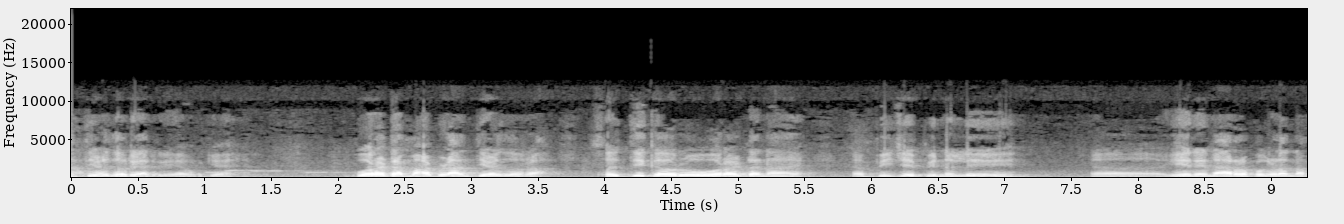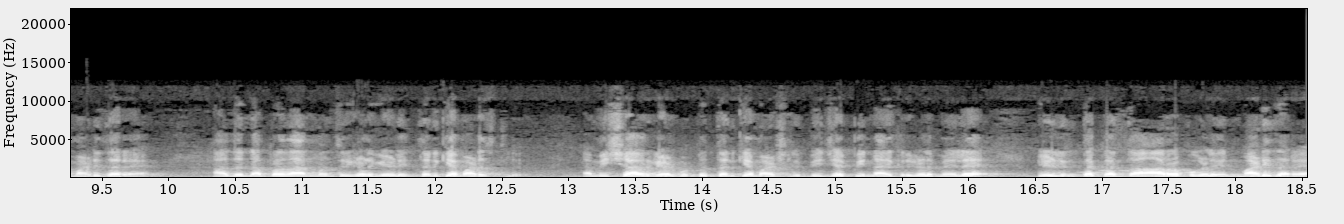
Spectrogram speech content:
ಅಂತ ಹೇಳಿದವ್ರು ಯಾರ್ರಿ ಅವ್ರಿಗೆ? ಹೋರಾಟ ಮಾಡಬೇಡ ಅಂತ ಹೇಳಿದವ್ರ? ಸದ್ಯಕ್ಕೆ ಅವರು ಹೋರಾಟನ ಬಿಜೆಪಿನಲ್ಲಿ ಏನೇನು ಆರೋಪಗಳನ್ನು ಮಾಡಿದ್ದಾರೆ, ಅದನ್ನ ಪ್ರಧಾನಮಂತ್ರಿಗಳಿಗೆ ಹೇಳಿ ತನಿಖೆ ಮಾಡಿಸ್ಲಿ. ಅಮಿತ್ ಶಾ ಅವ್ರಿಗೆ ಹೇಳ್ಬಿಟ್ಟು ತನಿಖೆ ಮಾಡಿಸ್ಲಿ. ಬಿಜೆಪಿ ನಾಯಕರುಗಳ ಮೇಲೆ ಹೇಳಿರ್ತಕ್ಕಂಥ ಆರೋಪಗಳೇನು ಮಾಡಿದ್ದಾರೆ,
